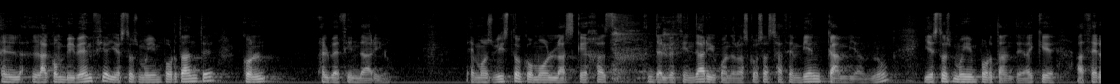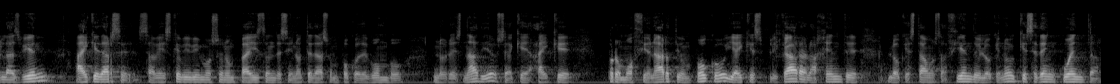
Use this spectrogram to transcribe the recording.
en la convivencia, y esto es muy importante, con el vecindario. Hemos visto cómo las quejas del vecindario, cuando las cosas se hacen bien, cambian. ¿no? Y esto es muy importante, hay que hacerlas bien, hay que darse, sabéis que vivimos en un país donde si no te das un poco de bombo no eres nadie, o sea que hay que promocionarte un poco y hay que explicar a la gente lo que estamos haciendo y lo que no, que se den cuenta.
